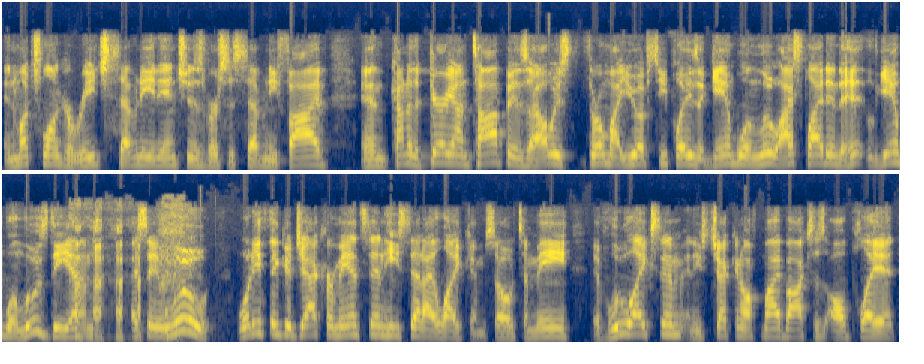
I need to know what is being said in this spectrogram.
and much longer reach, 78 inches versus 75. And kind of the cherry on top is I always throw my UFC plays at Gamble and Lou. I slide into hit Gamble and Lou's DMs. I say, Lou, what do you think of Jack Hermansson? He said I like him. So to me, if Lou likes him and he's checking off my boxes, I'll play it.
